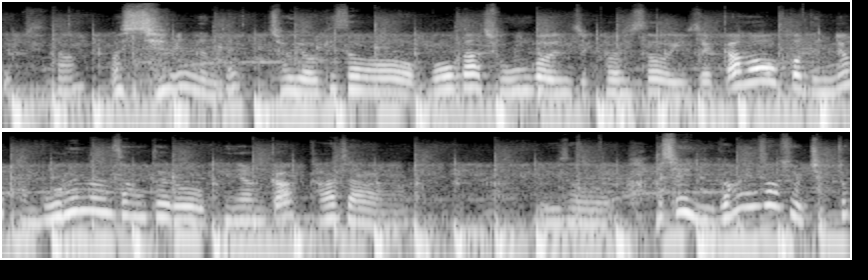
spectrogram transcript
13 아 재밌는데? 저 여기서 뭐가 좋은 건지 벌써 이제 까먹었거든요? 아, 모르는 상태로 그냥 까? 가자 여기서 아 제가 이강인 선수를 직접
